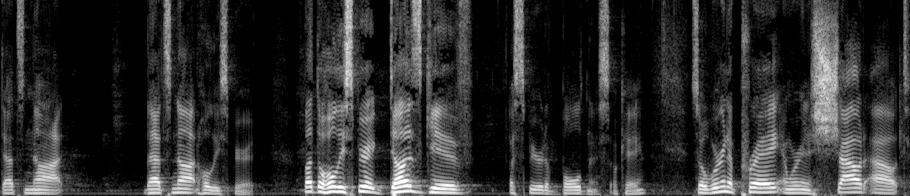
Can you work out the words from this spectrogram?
That's not that's not Holy Spirit. But the Holy Spirit does give a spirit of boldness, okay? So we're going to pray and we're going to shout out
